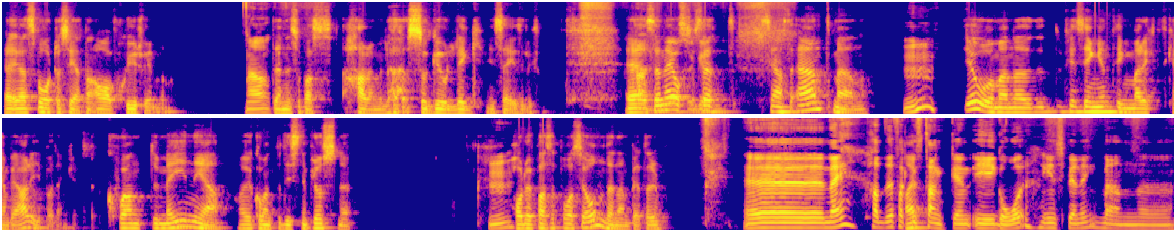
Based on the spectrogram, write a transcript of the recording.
jag har svårt att se att man avskyr filmen. Ja, Den är så pass harmlös och gullig i sig. Liksom. Eh, sen har jag också sett senaste Ant-Man. Mm. Jo, men eh, det finns ingenting man riktigt kan bli arg på. Tänker jag. Quantumania har ju kommit på Disney Plus nu. Mm. Har du passat på att se om den än Peter? Eh, nej, hade faktiskt Nej. tanken igår i inspelning men eh,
